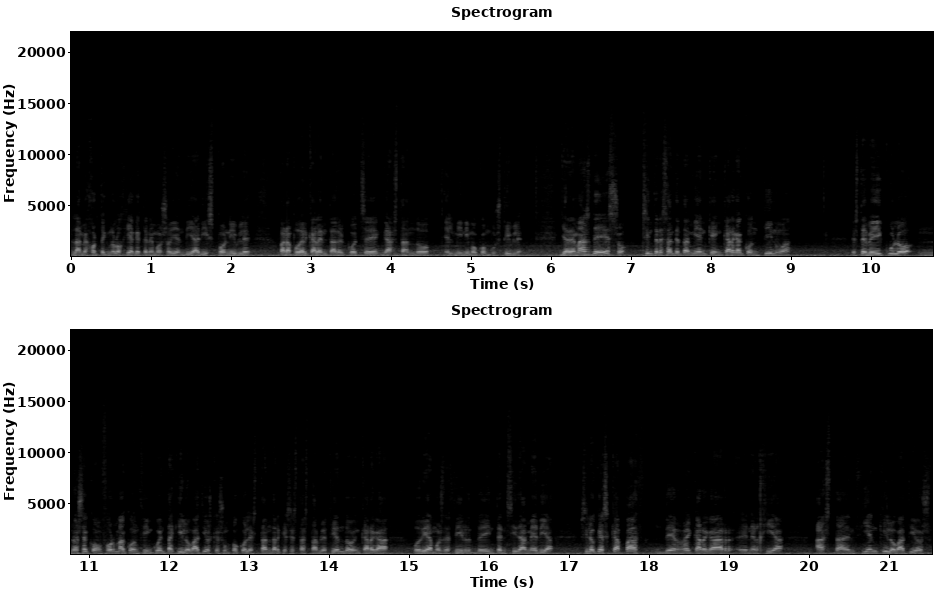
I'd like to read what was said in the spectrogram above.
la mejor tecnología que tenemos hoy en día disponible para poder calentar el coche gastando el mínimo combustible. Y además de eso, es interesante también que en carga continua, este vehículo no se conforma con 50 kilovatios, que es un poco el estándar que se está estableciendo en carga, podríamos decir, de intensidad media, sino que es capaz de recargar energía hasta en 100 kilovatios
